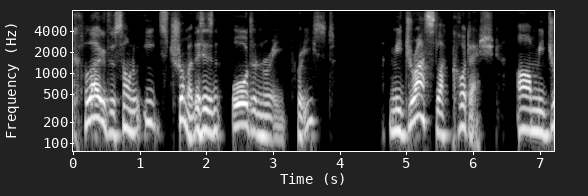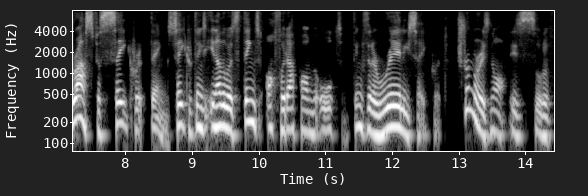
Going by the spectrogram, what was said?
clothes of someone who eats truma. This is an ordinary priest. Midras la kodesh are midras for sacred things, sacred things. In other words, things offered up on the altar, things that are really sacred. Truma is not, is sort of,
